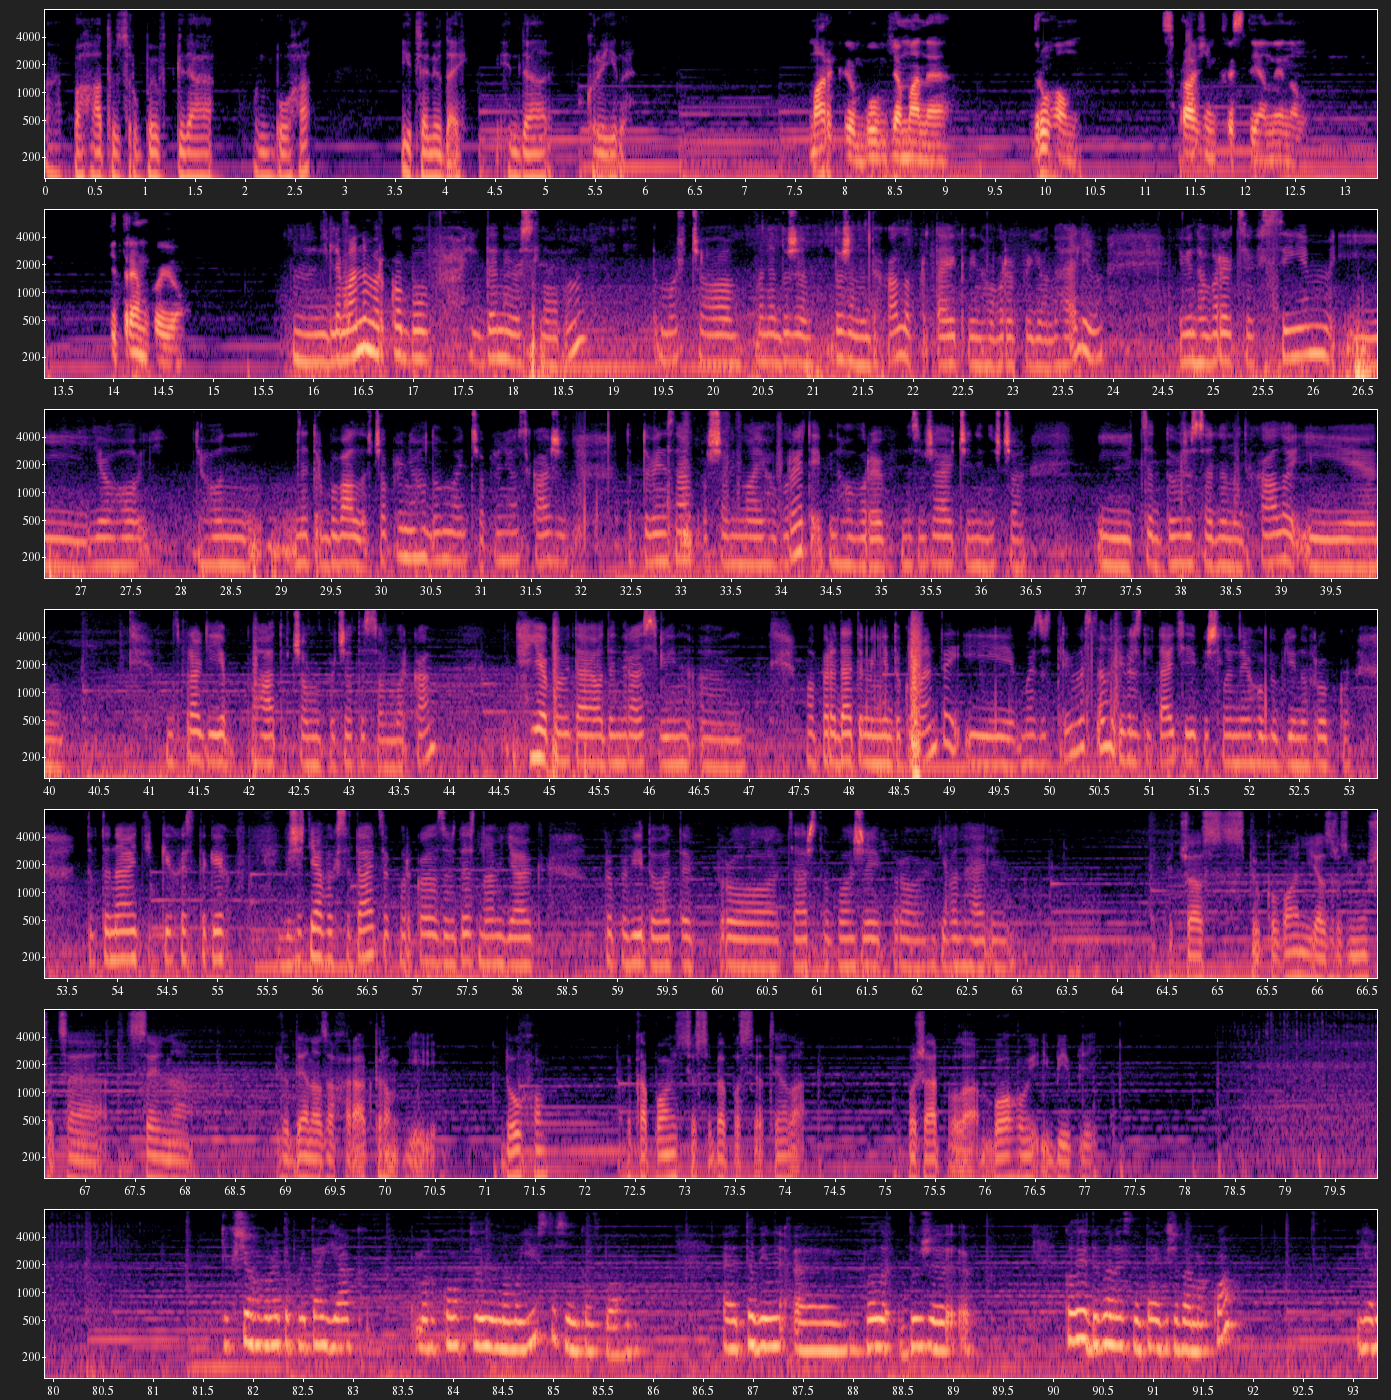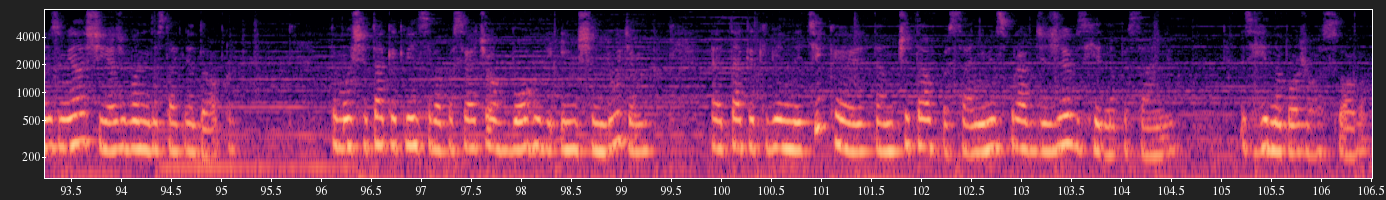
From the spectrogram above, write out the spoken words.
е, багато зробив для Бога і для людей, і для України. Марк був для мене другом, справжнім християнином, підтримкою. Для мене Марко був людиною слова, тому що мене дуже дуже надихало про те, як він говорив про Євангелію. І він говорив це всім, і його, його не турбувало, що про нього думають, що про нього скажуть. Тобто він знав, про що він має говорити, і він говорив, незважаючи ні на що. І це дуже сильно надихало. І насправді є багато в чому початися в Марка. Я пам'ятаю, один раз він ем, мав передати мені документи, і ми зустрілися, і в результаті пішли на його біблійну групку. Тобто навіть якихось таких в життєвих ситуаціях Марко завжди знав, як проповідувати про Царство Боже і про Євангелію. Під час спілкування я зрозумів, що це сильна людина за характером і духом, яка повністю себе посвятила, пожертвувала Богу і Біблії. Якщо говорити про те, як Марко вплинув на мої стосунки з Богом, е, то він е, дуже. е, Коли я дивилась на те, як живе Марко, я розуміла, що я живу недостатньо добре. Тому що так як він себе посвячував Богові іншим людям, так як він не тільки там читав Писання, він справді жив згідно Писання, згідно Божого Слова.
